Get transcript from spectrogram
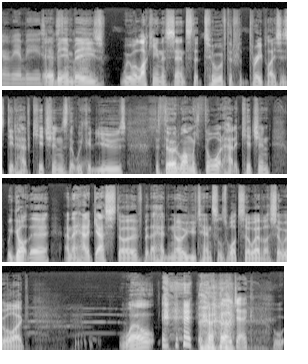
Airbnbs. and stuff like. Airbnbs. We were lucky in the sense that two of the th- three places did have kitchens that we could use. The third one we thought had a kitchen. We got there and they had a gas stove, but they had no utensils whatsoever. So we were like, well, Gojek. It's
